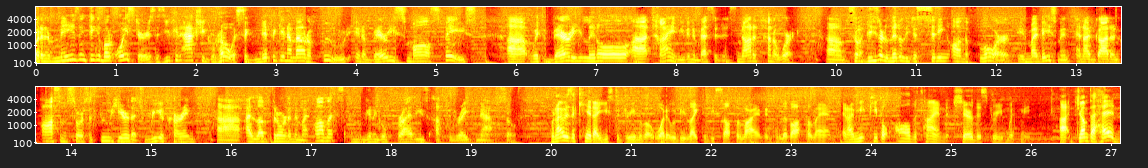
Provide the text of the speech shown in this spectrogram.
But an amazing thing about oysters is you can actually grow a significant amount of food in a very small space uh, with very little uh, time even invested. It's not a ton of work. Um, so these are literally just sitting on the floor in my basement and I've got an awesome source of food here that's reoccurring. Uh, I love throwing them in my omelets. I'm gonna go fry these up right now. So when I was a kid, I used to dream about what it would be like to be self-reliant and to live off the land. And I meet people all the time that share this dream with me. Uh, jump ahead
